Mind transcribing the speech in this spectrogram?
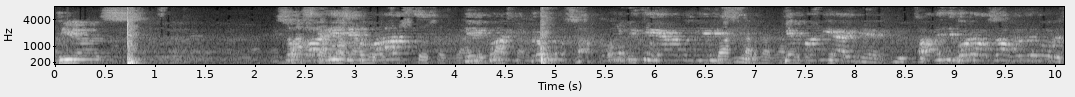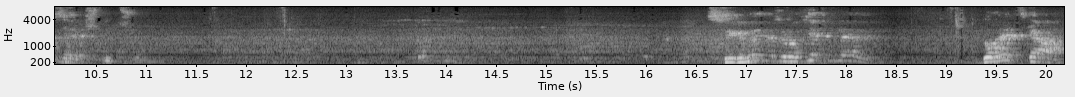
Δίας. Ισοφαρίζει το γάμο το μάτς Χριστό σας γάμο, και υπάρχει μπάσταρδα. χρόνος ακόμη και για να το γυρίσει. Μπάσταρδα γάμο το Γερμανία είναι. Αυτή τη φορά ο Σάφερ δεν μπόρεσε. Σφιγμένες ροχές του λέει. Γκορέτσκα.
